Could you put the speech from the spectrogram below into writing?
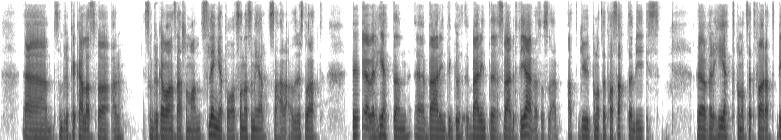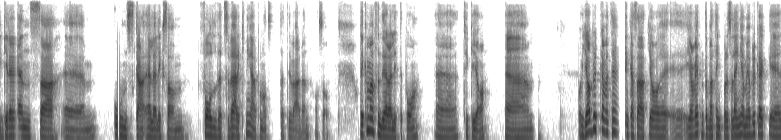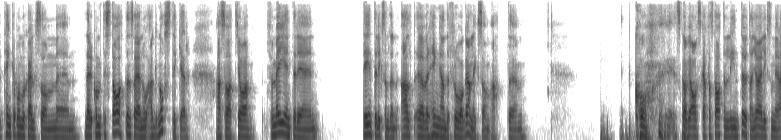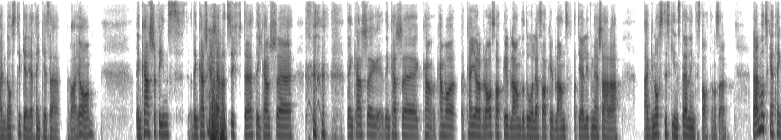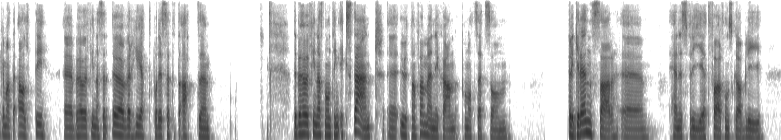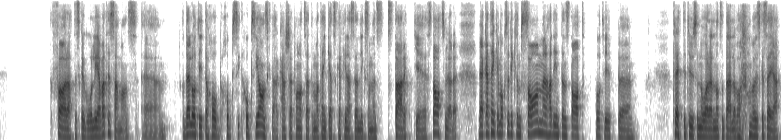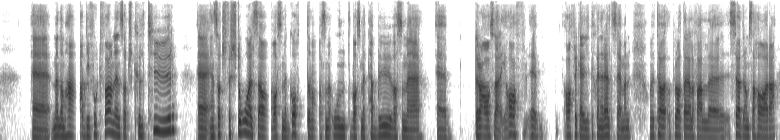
eh, som brukar kallas för, som brukar vara en sån här som man slänger på sådana som er. Så här, alltså det står att överheten eh, bär, inte, bär inte svärdet förgäves och sådär. Att Gud på något sätt har satt en viss överhet på något sätt för att begränsa eh, ondska eller liksom våldets verkningar på något sätt i världen. Och så. Det kan man fundera lite på eh, tycker jag. Eh, Och jag brukar väl tänka så här att jag, eh, jag vet inte om jag har tänkt på det så länge, men jag brukar eh, tänka på mig själv som, eh, när det kommer till staten så är jag nog agnostiker. Alltså att jag, för mig är inte det, det är inte liksom den allt överhängande frågan liksom att ehm, kom, ska vi avskaffa staten eller inte, utan jag är liksom mer agnostiker. Jag tänker så här, bara, ja, den kanske finns, den kanske kan tjäna ett syfte, den kanske, den kanske, den kanske kan, kan, vara, kan göra bra saker ibland och dåliga saker ibland. Så att jag är lite mer så här äh, agnostisk inställning till staten och så här. Däremot kan jag tänka mig att det alltid eh, behöver finnas en överhet på det sättet att eh, det behöver finnas någonting externt eh, utanför människan på något sätt som begränsar eh, hennes frihet för att hon ska bli för att det ska gå att leva tillsammans. Eh, och det låter lite hob hobbsianskt där kanske på något sätt om man tänker att det ska finnas en, liksom en stark eh, stat som gör det. Men jag kan tänka mig också att liksom, samer hade inte en stat på typ eh, 30 000 år eller något sånt där eller vad, vad vi ska säga. Eh, men de hade ju fortfarande en sorts kultur, eh, en sorts förståelse av vad som är gott och vad som är ont, vad som är tabu, vad som är eh, bra och sådär. I Af eh, Afrika är det lite generellt att säga, men om vi tar, pratar i alla fall eh, söder om Sahara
